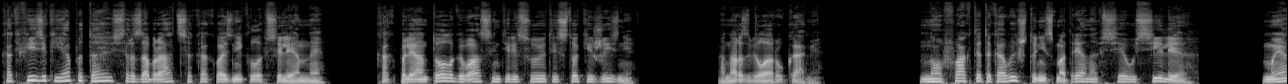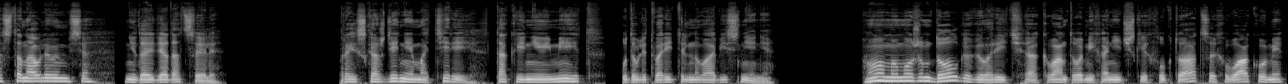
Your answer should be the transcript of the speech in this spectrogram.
Как физик я пытаюсь разобраться, как возникла Вселенная. Как палеонтолог вас интересуют истоки жизни. Она развела руками. Но факты таковы, что, несмотря на все усилия, мы останавливаемся, не дойдя до цели. Происхождение материи так и не имеет удовлетворительного объяснения. О, мы можем долго говорить о квантово-механических флуктуациях в вакууме,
